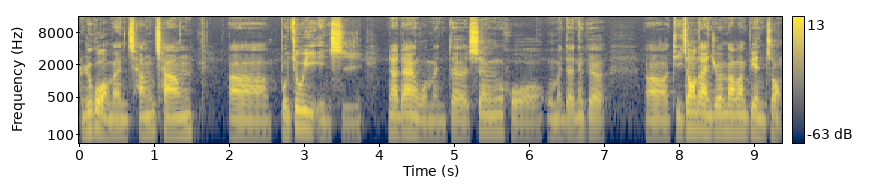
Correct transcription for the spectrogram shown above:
如果我们常常啊不注意饮食，那当然我们的生活，我们的那个呃体重当然就会慢慢变重。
